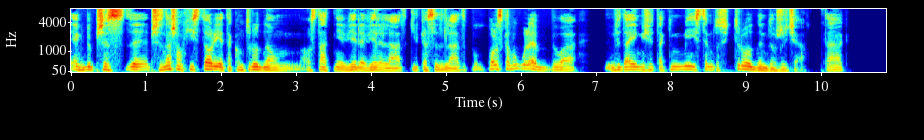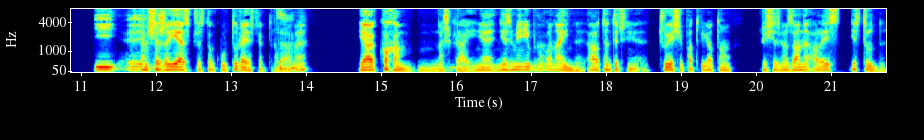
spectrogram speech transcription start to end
jakby przez, e, przez naszą historię taką trudną, ostatnie wiele, wiele lat, kilkaset lat, Polska w ogóle była, wydaje mi się, takim miejscem dosyć trudnym do życia, tak? I, e, ja myślę, że jest przez tą kulturę jeszcze, którą tak. mamy. Ja kocham nasz kraj i nie, nie zmieniłbym go na inny, a autentycznie. Czuję się patriotą, czuję się związany, ale jest, jest trudny.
